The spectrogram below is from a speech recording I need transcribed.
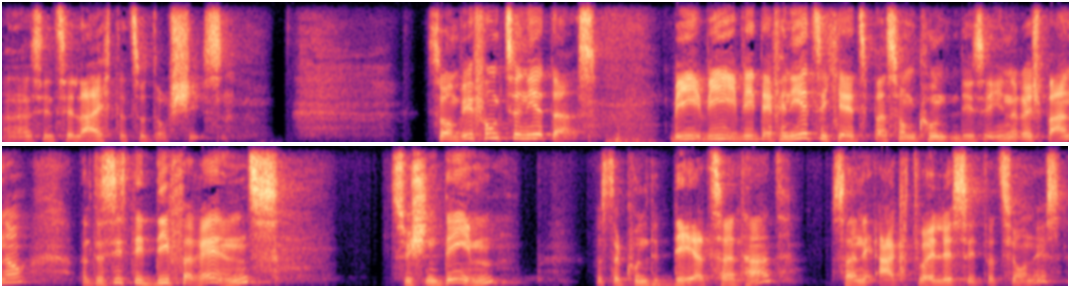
und dann sind sie leichter zu durchschießen. So, und wie funktioniert das? Wie, wie, wie definiert sich jetzt bei so einem Kunden diese innere Spannung? Und das ist die Differenz zwischen dem, was der Kunde derzeit hat, seine aktuelle Situation ist,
